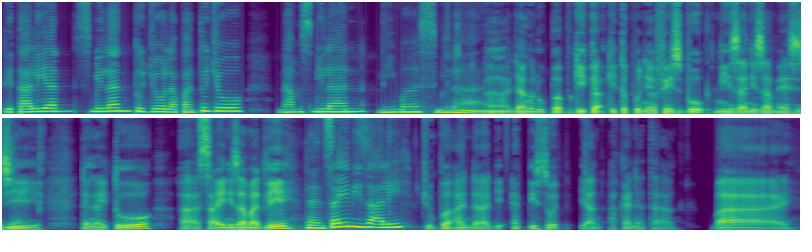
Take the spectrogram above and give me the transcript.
di talian 9787 6959. Uh, jangan lupa pergi kat kita punya Facebook Nizam Nizam SG. Ya. Dengan itu, uh, saya Nizam Adli. Dan saya Niza Ali. Jumpa anda di episod yang akan datang. Bye.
